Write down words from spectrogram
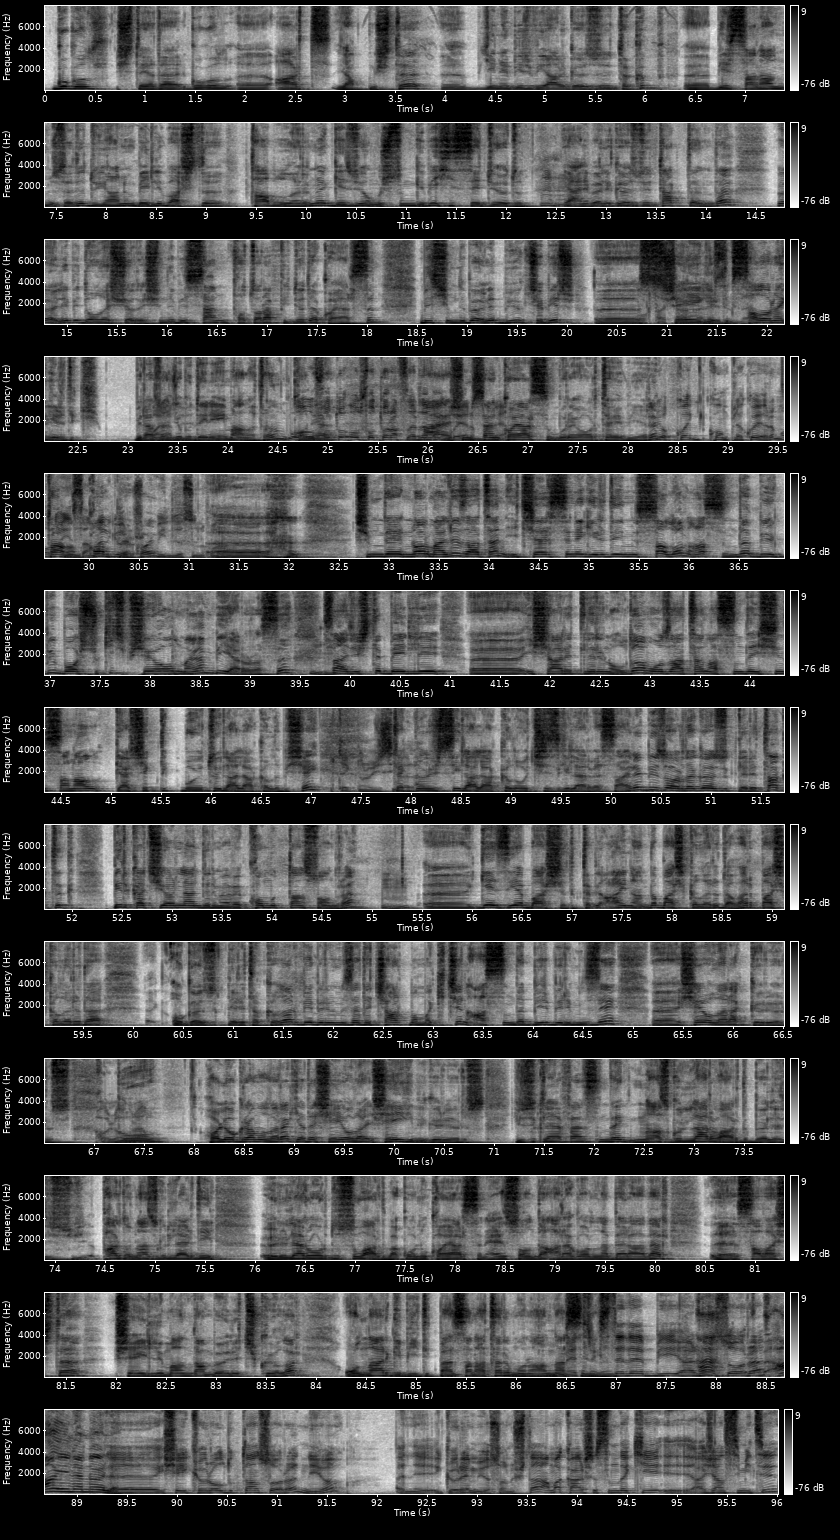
Google işte ya da Google e, Art yapmıştı. E, yine bir VR gözlüğü takıp e, bir sanal müzede dünyanın belli başlı tablolarını geziyormuşsun gibi hissediyordun. Yani böyle gözlüğü taktığında böyle bir dolaşıyordun. Şimdi biz sen fotoğraf video da koyarsın. Biz şimdi böyle büyükçe bir e, Ortaçağ şeye girdik. Salona girdik. Biraz Bayağı önce bu büyük. deneyimi anlatalım. O, Konuya... foto, o fotoğrafları da ben Aynen, koyarım şimdi sen buraya. koyarsın buraya ortaya bir yere. Yok koy- komple koyarım. Onu Tamam, insanlar komple görür. koy. Videosunu. Ee, Şimdi normalde zaten içerisine girdiğimiz salon aslında büyük bir boşluk. Hiçbir şey olmayan bir yer orası. Sadece işte belli e, işaretlerin olduğu ama o zaten aslında işin sanal gerçeklik boyutuyla alakalı bir şey. Teknolojisiyle. Teknolojisiyle alakalı o çizgiler vesaire. Biz orada gözlükleri taktık. Birkaç yönlendirme ve komuttan sonra e, geziye başladık. Tabii aynı anda başkaları da var. Başkaları da e, o gözlükleri takıyorlar. Birbirimize de çarpmamak için aslında birbirimizi e, şey olarak görüyoruz. Hologram. Bu hologram olarak ya da şey ola, şey gibi görüyoruz. Yüzükler Efendisi'nde Nazgûl'ler vardı böyle pardon Nazgûl'ler değil. Ölüler ordusu vardı. Bak onu koyarsın. En sonda Aragon'la beraber e, savaşta şey limandan böyle çıkıyorlar. Onlar gibiydik. Ben sana atarım onu anlarsın. Matrix'te de bir yerden Ha, sonra aynen öyle. e, şey kör olduktan sonra Neo hani göremiyor sonuçta ama karşısındaki e, ajan Smith'i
